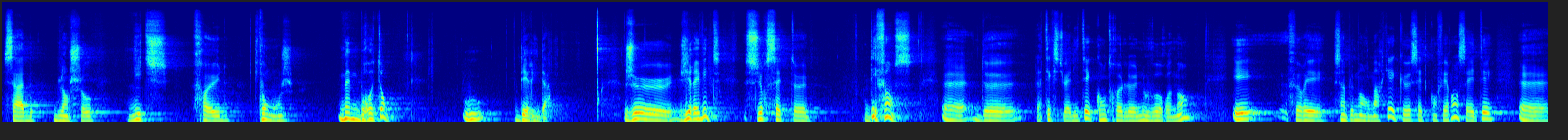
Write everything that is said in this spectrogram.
Sade, Blanchot, Nietzsche, Freud, Ponge, même Breton ou Derrida. J'irai vite sur cette euh, défense euh, de la textualité contre le nouveau roman et ferai simplement remarquer que cette conférence a été euh,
